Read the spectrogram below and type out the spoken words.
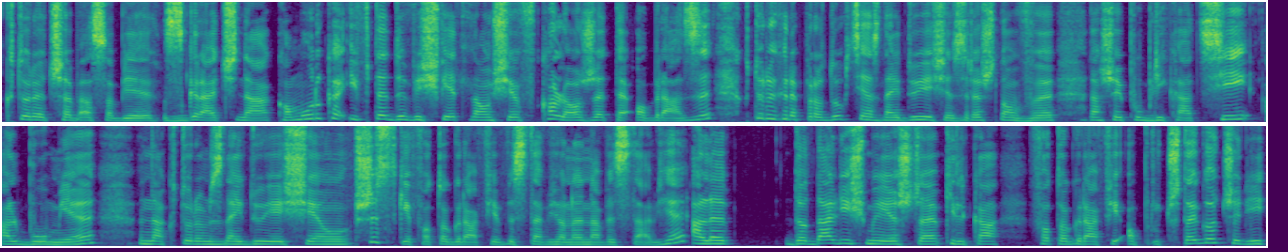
które trzeba sobie zgrać na komórkę i wtedy wyświetlą się w kolorze te obrazy, których reprodukcja znajduje się zresztą w naszej publikacji, albumie, na którym znajduje się wszystkie fotografie wystawione na wystawie, ale Dodaliśmy jeszcze kilka fotografii oprócz tego, czyli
